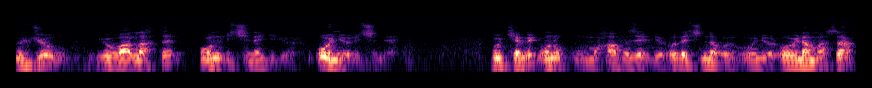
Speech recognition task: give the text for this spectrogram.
ucu yuvarlaktır. Onun içine giriyor. Oynuyor içinde. Bu kemik onu muhafaza ediyor. O da içinde oy- oynuyor. Oynamasa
